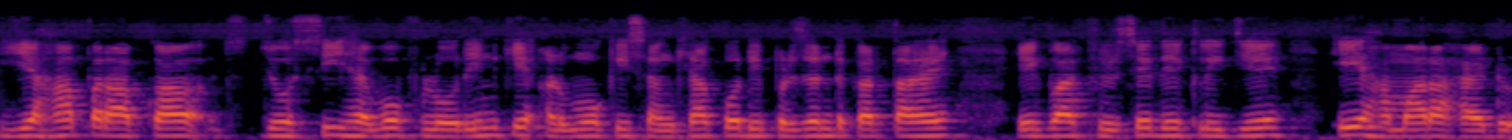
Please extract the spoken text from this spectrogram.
यहाँ पर आपका जो सी है, वो फ्लोरीन के अणुओं की संख्या को रिप्रेजेंट करता है। एक बार फिर से देख लीजिए। ए हमारा हाइड्रो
